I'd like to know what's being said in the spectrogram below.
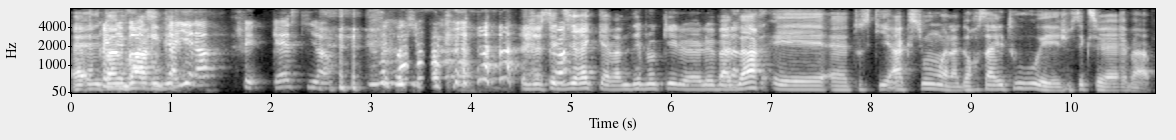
Elle, elle, Quand même son arriver. cahier là, je fais qu'est-ce qu'il y a? C'est quoi qui je sais direct qu'elle va me débloquer le, le Voilà. bazar et euh, tout ce qui est action, elle adore ça et tout. Et je sais que c'est- elle va,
